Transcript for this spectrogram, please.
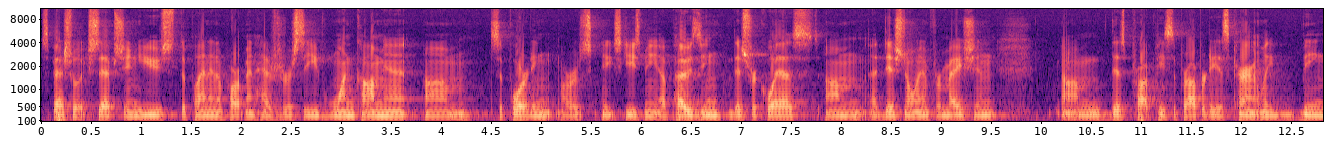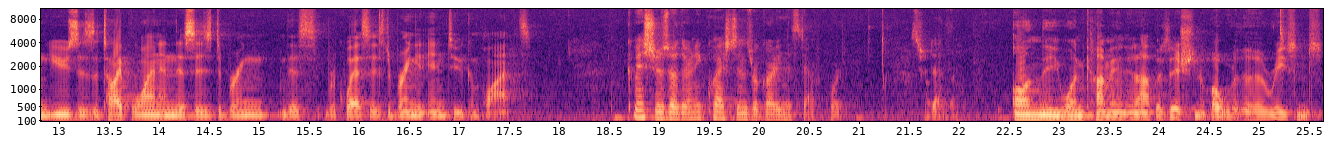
special exception use. The planning department has received one comment um, supporting, or excuse me, opposing this request. Um, Additional information, um, this prop, piece of property is currently being used as a type one, and this is to bring, this request is to bring it into compliance. Commissioners, are there any questions regarding the staff report? Mr. Dudley? On the one comment in opposition, what were the reasons?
